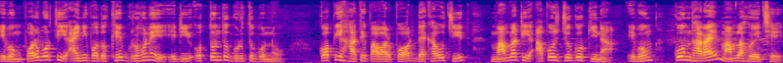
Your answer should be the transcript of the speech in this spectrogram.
এবং পরবর্তী আইনি পদক্ষেপ গ্রহণে এটি অত্যন্ত গুরুত্বপূর্ণ। কপি হাতে পাওয়ার পর দেখা উচিত মামলাটি আপোষযোগ্য কিনা এবং কোন ধারায় মামলা হয়েছে।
